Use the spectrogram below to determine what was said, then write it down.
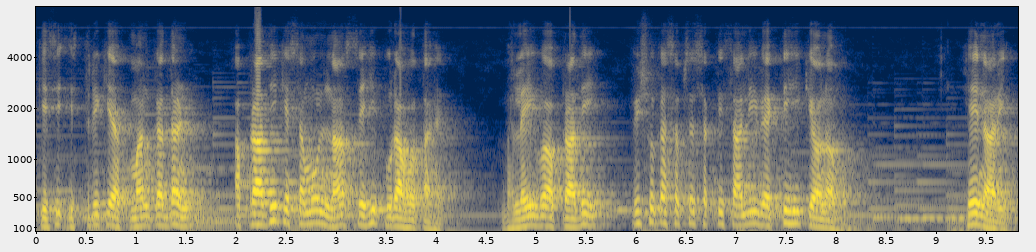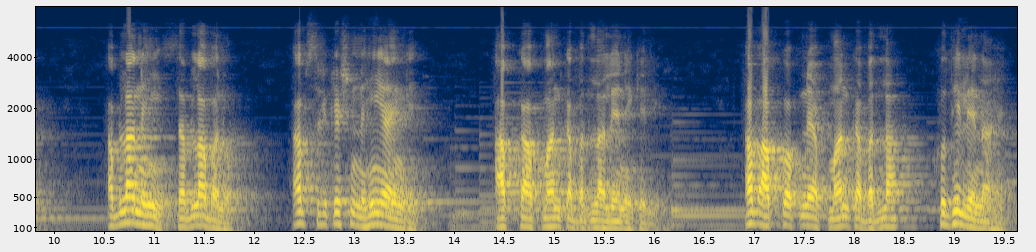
किसी स्त्री के अपमान का दंड अपराधी के समूल नाश से ही पूरा होता है। भले ही वह अपराधी विश्व का सबसे शक्तिशाली व्यक्ति ही क्यों न हो। हे नारी, अबला नहीं, सबला बनो। अब श्री कृष्ण नहीं आएँगे आपका अपमान का बदला लेने के लिए। अब आपको अपने अपमान का बदला खुद ही लेना है।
